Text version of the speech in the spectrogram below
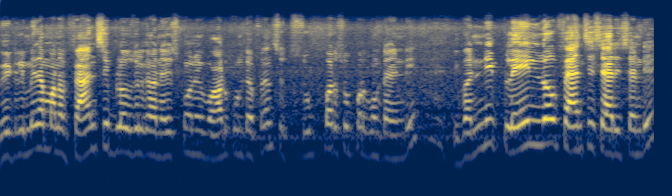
వీటి మీద మనం ఫ్యాన్సీ బ్లౌజులు కానీ వేసుకొని వాడుకుంటే ఫ్రెండ్స్ సూపర్ సూపర్గా ఉంటాయండి. ఇవన్నీ ప్లెయిన్లో ఫ్యాన్సీ శారీస్ అండి.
